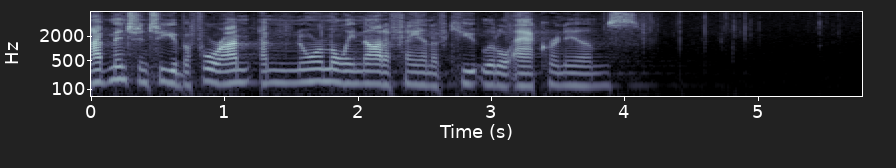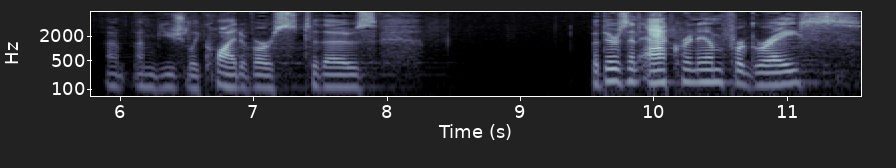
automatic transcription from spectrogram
I've mentioned to you before, I'm, I'm normally not a fan of cute little acronyms. I'm, I'm usually quite averse to those. But there's an acronym for grace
